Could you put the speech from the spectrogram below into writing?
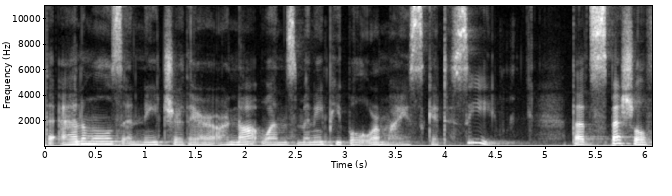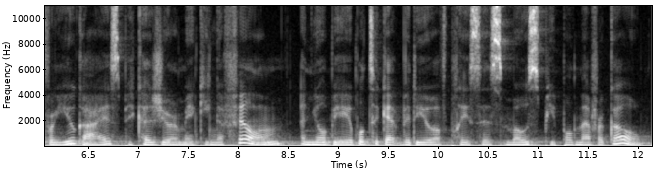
The animals and nature there are not ones many people or mice get to see. That's special for you guys because you're making a film and you'll be able to get video of places most people never go.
